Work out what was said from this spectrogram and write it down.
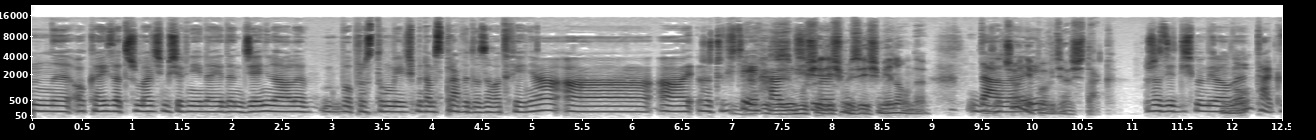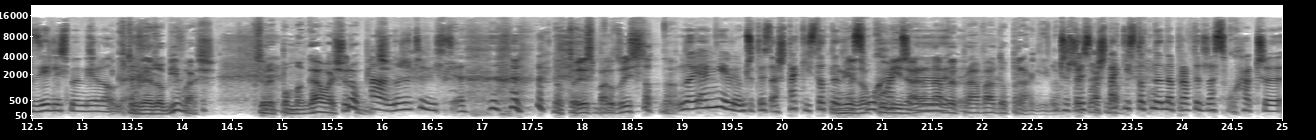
Mhm. Okej, okay, zatrzymaliśmy się w niej na jeden dzień, no ale po prostu mieliśmy tam sprawy do załatwienia, a a, rzeczywiście jechaliśmy... Musieliśmy zjeść mielone. Dalej. Dlaczego nie powiedziałaś tak? Że zjedliśmy mielone? No, tak, zjedliśmy mielone. Które robiłaś, które pomagałaś robić. A, no rzeczywiście. No to jest bardzo istotne. No ja nie wiem, czy to jest aż tak istotne nie, dla no, słuchaczy. Kulinarna wyprawa do Pragi. czy to jest aż tak istotne naprawdę dla słuchaczy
